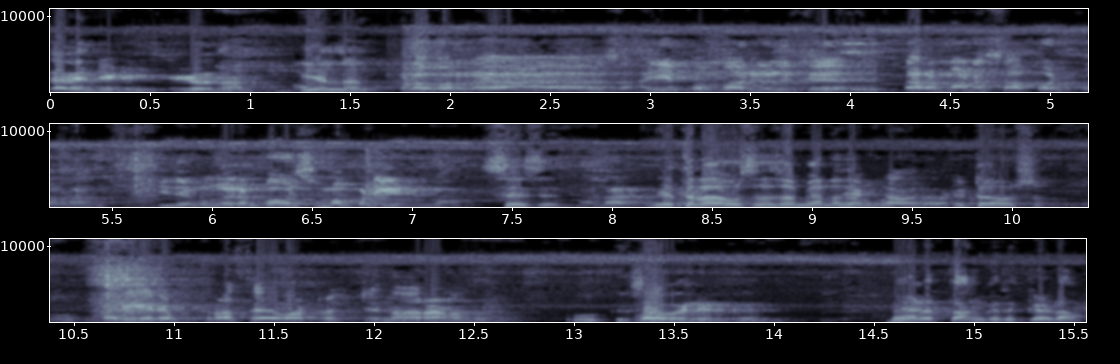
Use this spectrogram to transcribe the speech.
செவன்டி டேஸ் எழுபது நாள். ஏழு நாள். கூட வர்ற அஹ், ஐயப்பன்மார்களுக்கு தரமான சாப்பாடு போடுறாங்க. இது இவங்க ரொம்ப வருஷமா பண்ணிட்டு இருக்காங்க. சரி சரி. நல்லா இருக்கு. இது எத்தனாவது வருஷம் சாமி அன்னதானம் எட்டாவது வருஷம். ஓகே. ஹரிஹரபுத்திரா சேவா ட்ரஸ்ட் நாராயணந்தோடு ஓகே சார். கோவில் இருக்கு. மேலே தங்குறதுக்கு இடம்.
